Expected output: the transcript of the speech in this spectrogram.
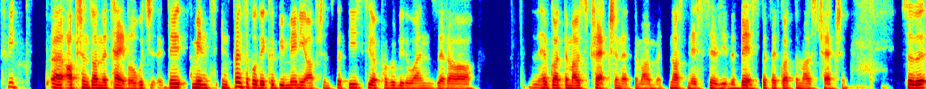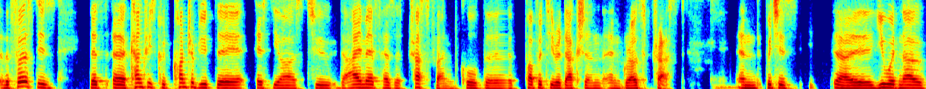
three uh, options on the table which they i mean in principle there could be many options but these three are probably the ones that are have got the most traction at the moment. Not necessarily the best but they've got the most traction. So the, the first is that uh, countries could contribute their SDRs to the IMF has a trust fund called the Poverty Reduction and Growth Trust, and which is uh, you would know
